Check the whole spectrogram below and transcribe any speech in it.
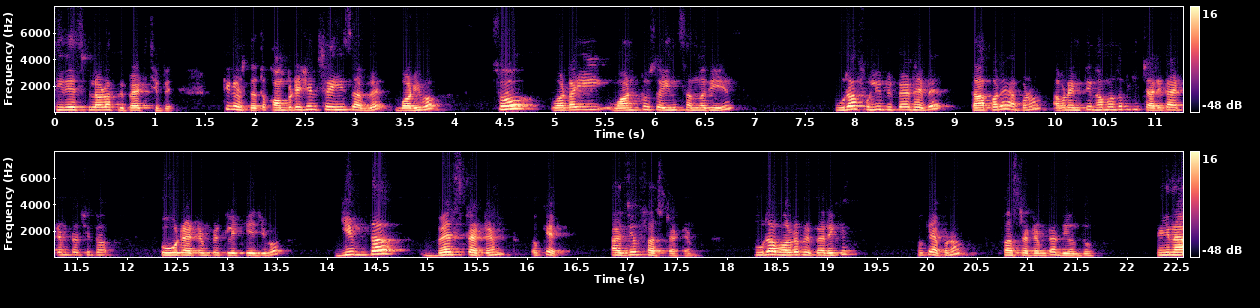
सीरीयस पिला प्रिपेयर थे ठीक अच्छे तो कंपिटन से हिसाब से बढ़ो so what I want to say in summary is पूरा फुली प्रिपेयर्ड हेबे तापर आपण आपण एंति भाबंतु कि चारटा अटेम्प्ट अछि तो कोड अटेम्प्ट क्लिक हे जीवो give the best attempt okay as your first attempt पूरा भलो प्रिपेयर कि ओके आपण फर्स्ट अटेम्प्टटा दियंतु कहीं ना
